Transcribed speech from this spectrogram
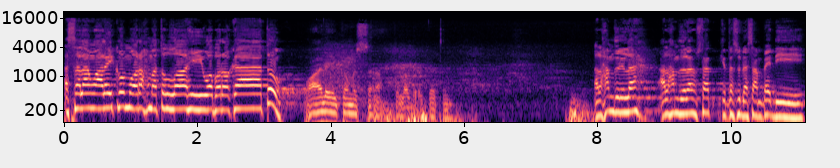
Assalamualaikum warahmatullahi wabarakatuh. Waalaikumsalam warahmatullahi wabarakatuh. Alhamdulillah, alhamdulillah Ustadz kita sudah sampai di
